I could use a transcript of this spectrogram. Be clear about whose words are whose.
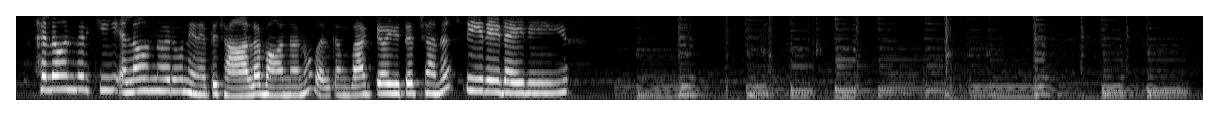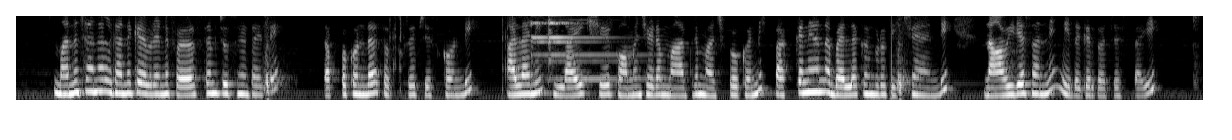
Speaker 1: Hello అందరికీ ఎలా ఉన్నారు? నేనైతే చాలా బాగున్నాను. Welcome back to YouTube channel Teere diaries మన ఛానల్ కనుక ఎవరైనా ఫస్ట్ టైం చూసినట్టయితే తప్పకుండా సబ్స్క్రైబ్ చేసుకోండి. అలానే లైక్ షేర్ కామెంట్ చేయడం మాత్రం మర్చిపోకండి. పక్కనే ఉన్న బెల్ ఐకాన్ కూడా క్లిక్ చేయండి. నా వీడియోస్ అన్నీ మీ దగ్గరికి వచ్చేస్తాయి.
